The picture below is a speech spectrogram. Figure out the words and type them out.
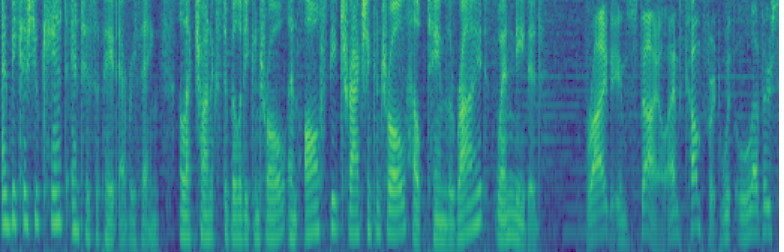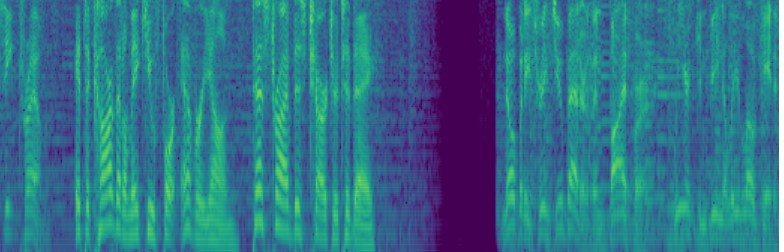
And because you can't anticipate everything, electronic stability control and all speed traction control help tame the ride when needed. Ride in style and comfort with leather seat trim. It's a car that'll make you forever young. Test drive this Charger today. Nobody treats you better than Byford. We are conveniently located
